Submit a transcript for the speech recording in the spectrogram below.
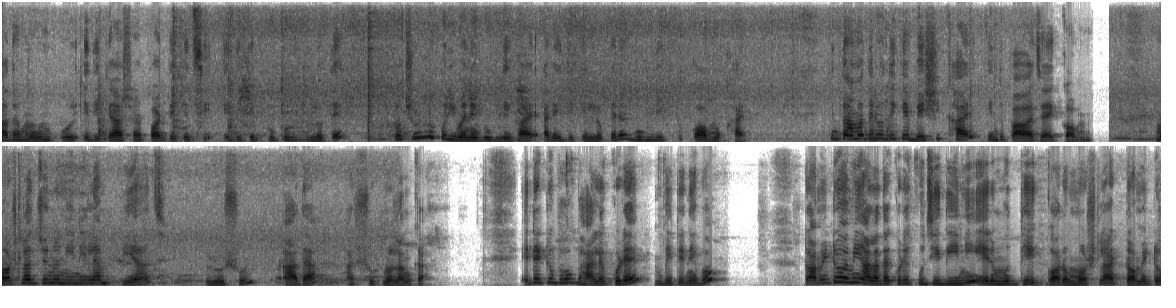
রাধামোহনপুর এদিকে আসার পর দেখেছি এদিকে পুকুরগুলোতে প্রচণ্ড পরিমাণে গুগলি হয় আর এদিকের লোকেরা গুগলি একটু কমও খায়। কিন্তু আমাদের ওদিকে বেশি খায়, কিন্তু পাওয়া যায় কম। মশলার জন্য নিয়ে নিলাম পেঁয়াজ, রসুন, আদা আর শুকনো লঙ্কা। এটা একটু ভালো করে বেটে নেব। টমেটো আমি আলাদা করে কুচি দিইনি, এর মধ্যে গরম মশলা আর টমেটো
